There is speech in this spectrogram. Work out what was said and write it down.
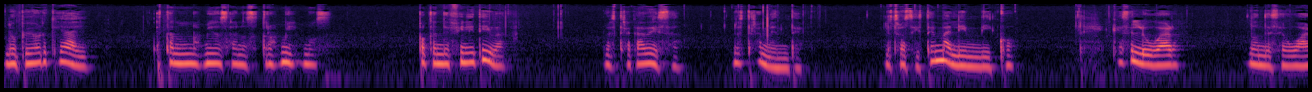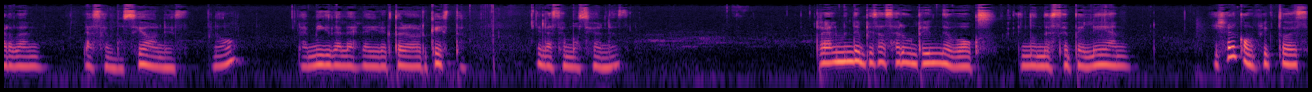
Lo peor que hay es tenernos miedos a nosotros mismos, porque en definitiva, nuestra cabeza, nuestra mente, nuestro sistema límbico, que es el lugar donde se guardan las emociones, ¿no? La amígdala es la directora de orquesta de las emociones. Realmente empieza a ser un ring de box en donde se pelean y ya el conflicto es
